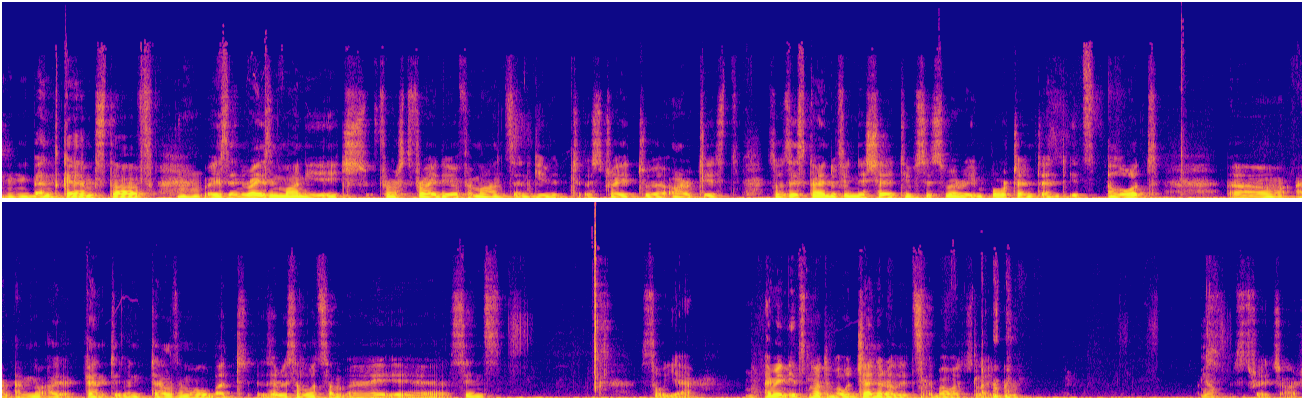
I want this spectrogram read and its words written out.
Bandcamp stuff, mm-hmm. where then raising money each first Friday of a month and give it straight to an artist. So this kind of initiatives is very important, and it's a lot. Uh, I'm, I'm, not. I can't even tell them all, but there is a lot some uh, uh, since. So yeah, I mean it's not about general. It's about like yeah, straight art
